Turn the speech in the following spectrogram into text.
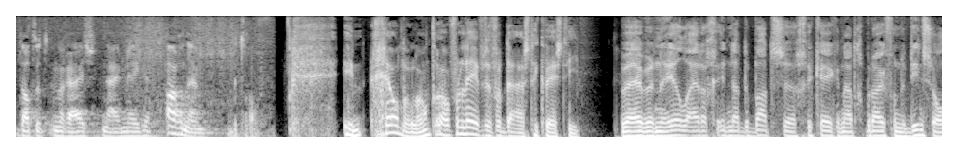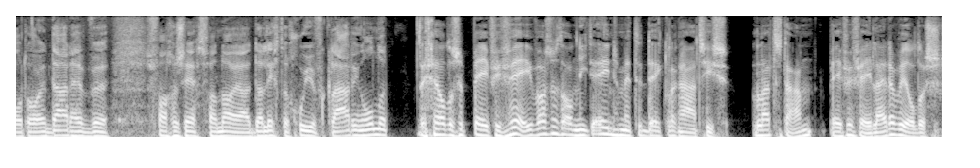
dat het een reis Nijmegen-Arnhem betrof. In Gelderland overleefde Verdaas de kwestie. We hebben heel erg in dat debat uh, gekeken naar het gebruik van de dienstauto. En daar hebben we van gezegd van, nou ja, daar ligt een goede verklaring onder. De Gelderse PVV was het al niet eens met de declaraties. Laat staan PVV-leider Wilders.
